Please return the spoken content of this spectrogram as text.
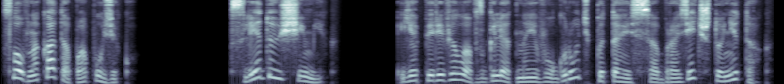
словно кота по пузику. В следующий миг я перевела взгляд на его грудь, пытаясь сообразить, что не так.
